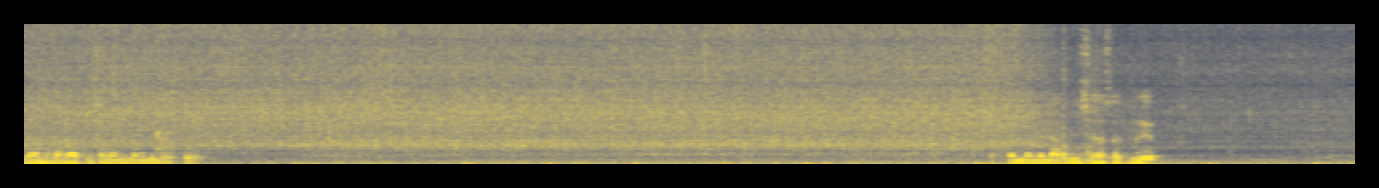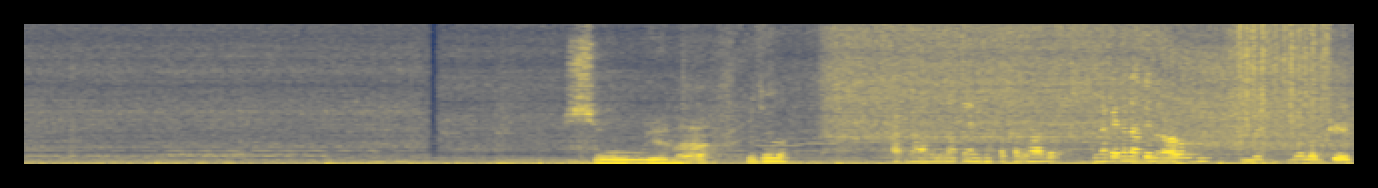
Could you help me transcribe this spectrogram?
Ayan na natin sa ilang minuto. Takpan lang natin siya saglit. So, yan na. Ito na. Halo natin, pagkahalo. Ilagay na natin ang malagkit.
